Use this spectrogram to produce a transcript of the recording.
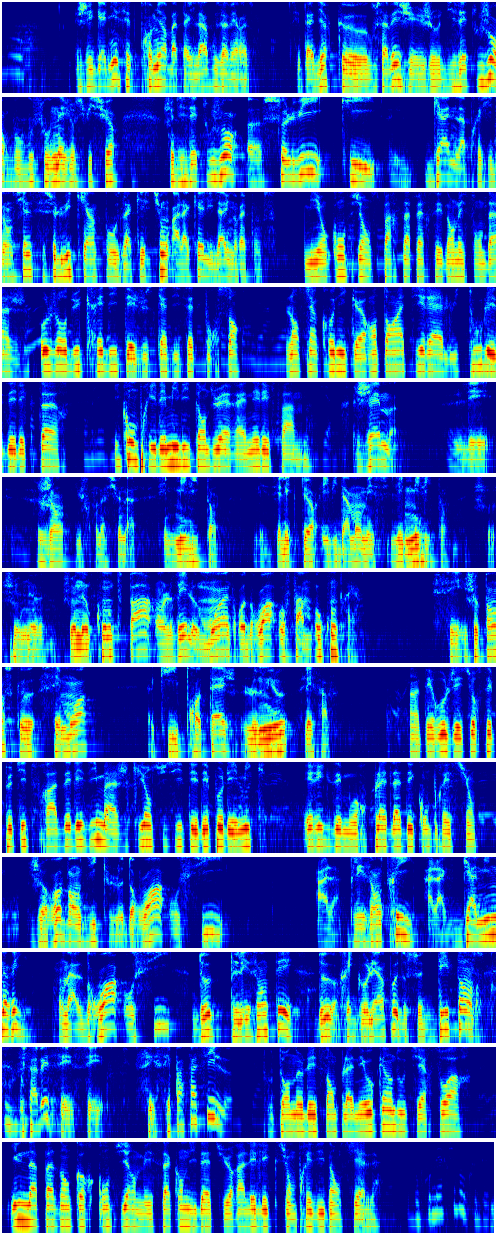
J'ai gagné cette première bataille-là, vous avez raison. C'est-à-dire que, vous savez, je disais toujours, vous vous souvenez, je suis sûr, je disais toujours, euh, celui qui gagne la présidentielle, c'est celui qui impose la question à laquelle il a une réponse. Mis en confiance par sa percée dans les sondages, aujourd'hui crédité jusqu'à 17%, l'ancien chroniqueur entend attirer à lui tous les électeurs, y compris les militants du RN et les femmes. J'aime les gens du Front National, les militants, les électeurs évidemment, mais les militants. Je, ne, je ne compte pas enlever le moindre droit aux femmes, au contraire. je pense que c'est moi qui protège le mieux les femmes. Interrogé sur ces petites phrases et les images qui ont suscité des polémiques, Éric Zemmour plaide la décompression. Je revendique le droit aussi à la plaisanterie, à la gaminerie. On a le droit aussi de plaisanter, de rigoler un peu, de se détendre. Vous savez, c'est, c'est, pas facile. Tout en ne laissant planer aucun doute hier soir, il n'a pas encore confirmé sa candidature à l'élection présidentielle.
